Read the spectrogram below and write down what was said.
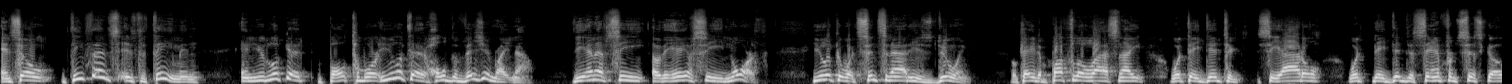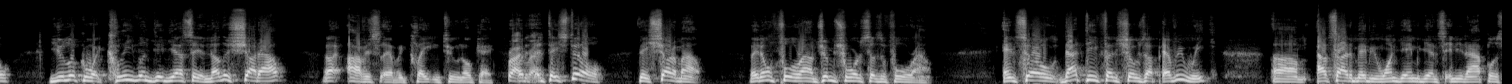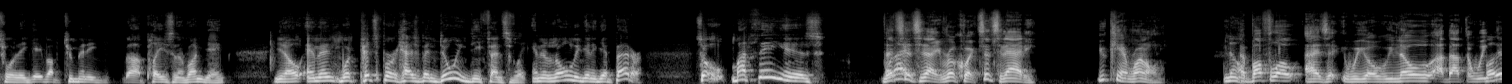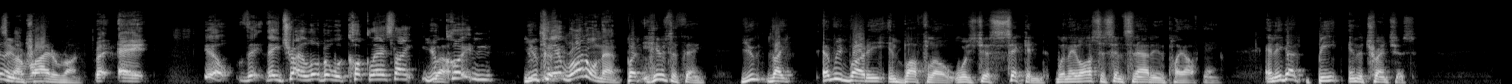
And so defense is the theme, and and you look at Baltimore, you look at whole division right now, the NFC or the AFC North. You look at what Cincinnati is doing. Okay, to Buffalo last night, what they did to Seattle, what they did to San Francisco. You look at what Cleveland did yesterday, another shutout. Uh, obviously, I mean Clayton Tune, okay, Right, but right. they still they shut them out. They don't fool around. Jim Schwartz doesn't fool around. And so that defense shows up every week, um, outside of maybe one game against Indianapolis where they gave up too many uh, plays in the run game, you know. And then what Pittsburgh has been doing defensively, and it was only going to get better. So my thing is, That's I- Cincinnati, real quick. Cincinnati, you can't run on them. no, And Buffalo has a, we go, we know about the well, they weakness don't even try run. to run. But hey, you know they, they tried a little bit with Cook last night. You Well, couldn't. You, you can't run on them. But here's the thing: you like everybody in Buffalo was just sickened when they lost to Cincinnati in the playoff game, and they got beat in the trenches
